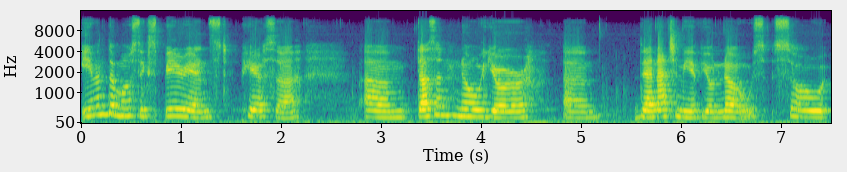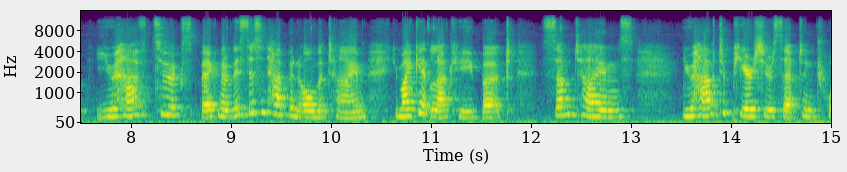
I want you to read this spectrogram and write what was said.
even the most experienced piercer um, doesn't know your um, the anatomy of your nose so you have to expect now this doesn't happen all the time you might get lucky but sometimes you have to pierce your septum, tw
